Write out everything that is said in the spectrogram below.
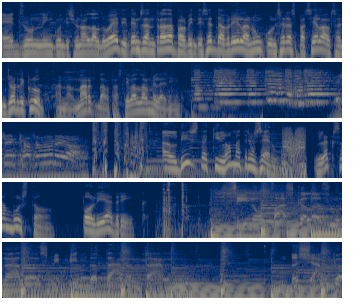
Ets un incondicional del duet i tens entrada pel 27 d'abril en un concert especial al Sant Jordi Club, en el marc del Festival del Mil·lenni. El disc de quilòmetre zero. Laxambusto. Polièdric. Si no fas que les onades minvin de tant en tant, deixant que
